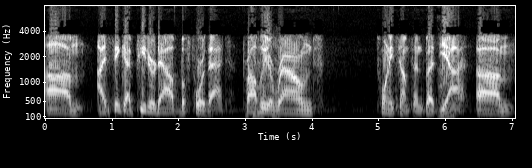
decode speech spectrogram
Um, I think I petered out before that, probably Gotcha. around twenty something. But yeah, um,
